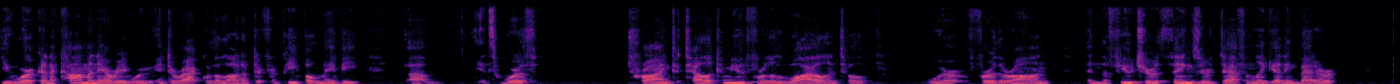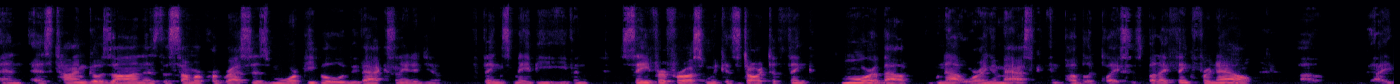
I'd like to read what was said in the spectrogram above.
you work in a common area where you interact with a lot of different people, maybe um, it's worth trying to telecommute for a little while until we're further on in the future. Things are definitely getting better. And as time goes on, as the summer progresses, more people will be vaccinated. You know, things may be even safer for us and we could start to think more about not wearing a mask in public places. But I think for now, uh, I,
